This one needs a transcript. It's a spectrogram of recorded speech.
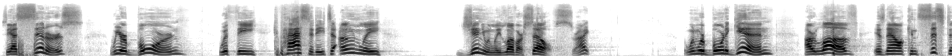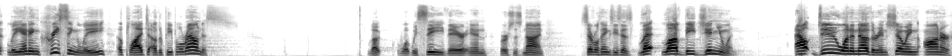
See, as sinners, we are born with the capacity to only genuinely love ourselves, right? When we're born again, our love is now consistently and increasingly applied to other people around us. Look what we see there in verses 9. Several things he says, let love be genuine. Outdo one another in showing honor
